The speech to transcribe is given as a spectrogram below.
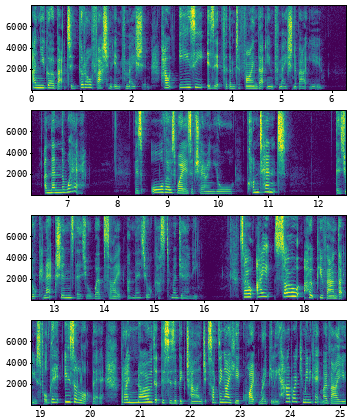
and you go back to good old fashioned information. How easy is it for them to find that information about you? And then the where. There's all those ways of sharing your content, there's your connections, there's your website, and there's your customer journey. So I so hope you found that useful. There is a lot there, but I know that this is a big challenge. It's something I hear quite regularly. How do I communicate my value?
